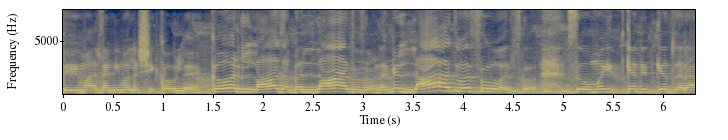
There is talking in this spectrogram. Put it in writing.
ते मला त्यांनी मला शिकवलंय. कर लाज अगं लाज असं म्हणा. अगं लाज बसू असं सो मग इतक्यात इतक्यात जरा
